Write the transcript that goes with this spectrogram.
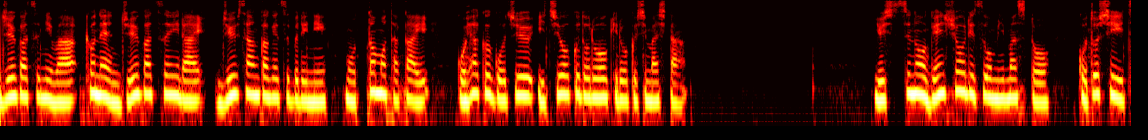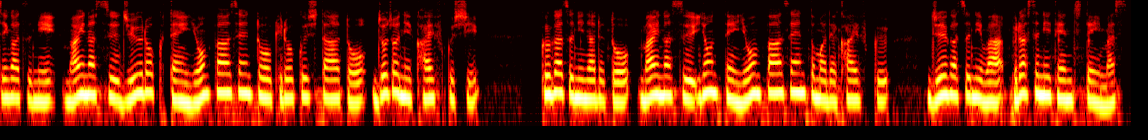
10月には去年10月以来13ヶ月ぶりに最も高い551億ドルを記録しました。輸出の減少率を見ますと今年1月にマイナス16.4%を記録した後徐々に回復し9月になるとマイナス4.4%まで回復。10月にはプラスに転じています。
